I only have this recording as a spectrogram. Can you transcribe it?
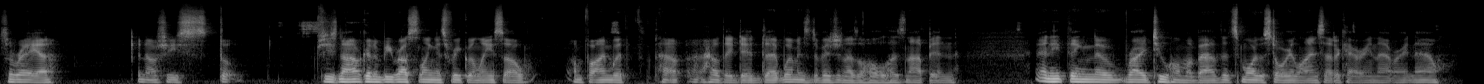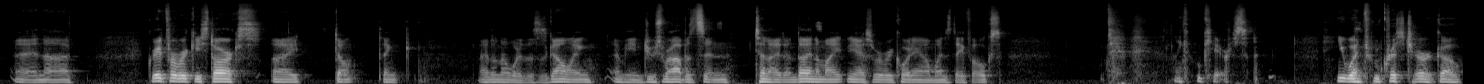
Saraya, you know, she's still, she's not going to be wrestling as frequently, so I'm fine with how how they did. That women's division as a whole has not been anything to ride too home about. It's more the storylines that are carrying that right now, and uh, great for Ricky Starks. I don't think I don't know where this is going. I mean, Juice Robinson tonight on Dynamite. Yes, we're recording on Wednesday, folks. like, who cares? you went from Chris Jericho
